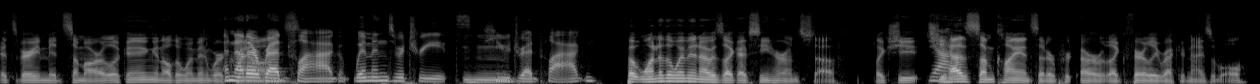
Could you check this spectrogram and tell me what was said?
it's very midsummer looking and all the women wear Another red flag. Women's retreats, Mhm. huge red flag. But one of the women I was like I've seen her on stuff. Like she she has some clients that are are like fairly recognizable.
